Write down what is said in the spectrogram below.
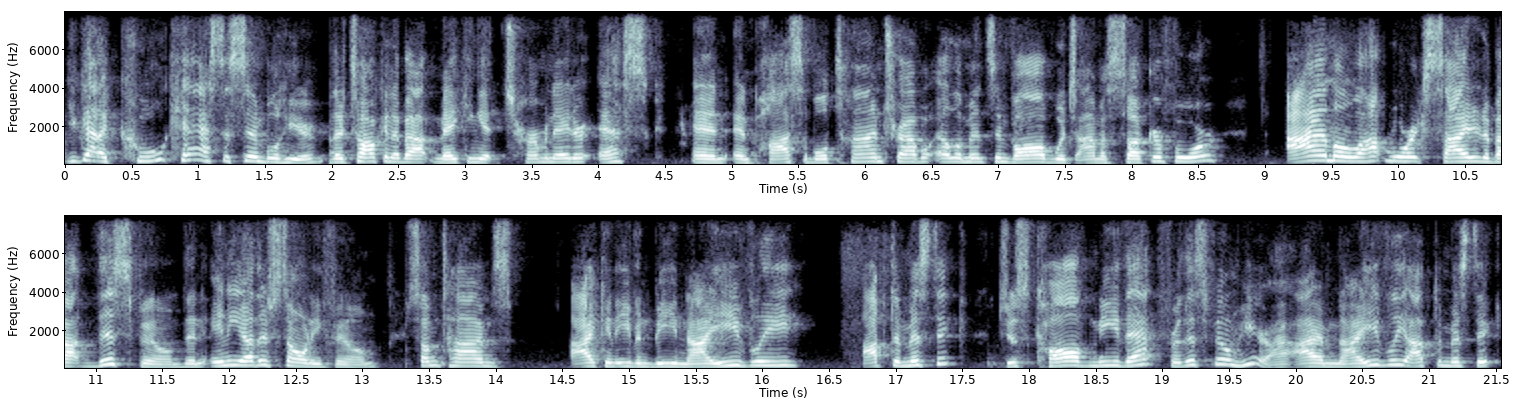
You got a cool cast assembled here. They're talking about making it Terminator esque and and possible time travel elements involved, which I'm a sucker for. I am a lot more excited about this film than any other Sony film. Sometimes I can even be naively optimistic. Just call me that for this film here. I, I am naively optimistic.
